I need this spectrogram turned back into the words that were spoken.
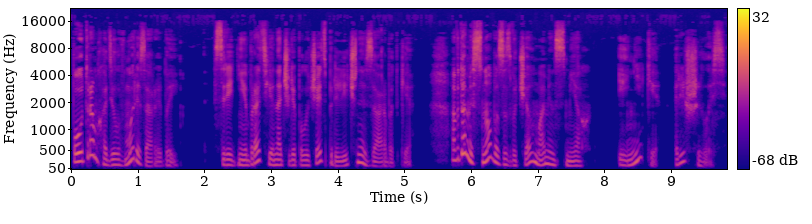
по утрам ходил в море за рыбой. Средние братья начали получать приличные заработки. А в доме снова зазвучал мамин смех, и Ники решилась.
